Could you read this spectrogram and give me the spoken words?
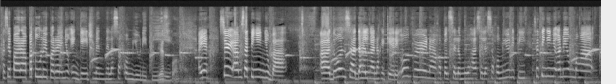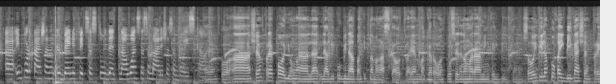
Kasi para patuloy pa rin yung engagement nila sa community. Yes po. Ayan. Sir, um, sa tingin nyo ba, ah, doon sa dahil nga nakikarry over, nakakapagsalamuha sila sa community, sa tingin nyo ano yung mga ah, importansya nun or benefits sa student na once na sumali siya sa Boy Scout? Ayan po. Ah, syempre po yung la- lagi po binabangkit ng mga scout kaya magkaroon po sila ng maraming kaibigan. So hindi lang po kaibigan syempre,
